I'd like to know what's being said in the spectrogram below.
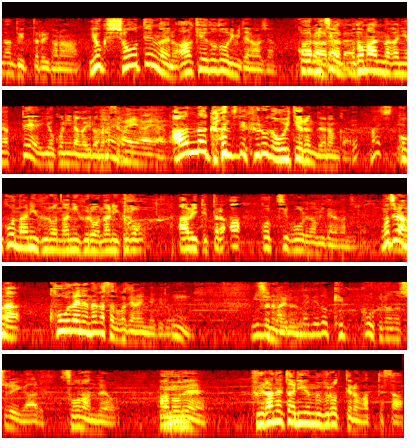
なんて言ったらいいかな。よく商店街のアーケード通りみたいなのあるじゃん。こう道がど真ん中にあって横になんかいろんなはい店が。あんな感じで風呂が置いてるんだよなんか。え、マジで？ここ何風呂何風呂何風呂歩いてったらあこっちゴールだみたいな感じで。もちろんな広大な長さとかじゃないんだけど、うん。短いんだけど、結構風呂の種類がある。そうなんだよ。あのね、プラネタリウム風呂ってのがあってさ。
